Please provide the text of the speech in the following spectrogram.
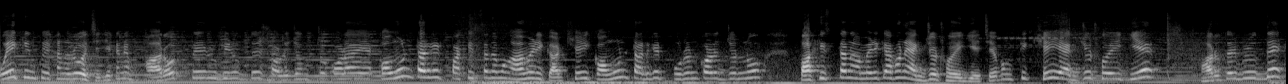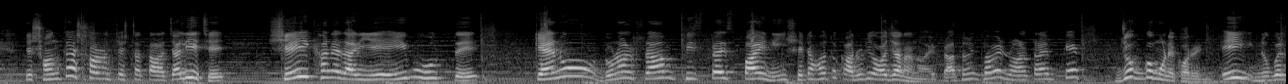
ওয়ে কিন্তু এখানে রয়েছে, যেখানে ভারতের বিরুদ্ধে ষড়যন্ত্র করায় কমন টার্গেট পাকিস্তান এবং আমেরিকার সেই কমন টার্গেট পূরণ করার জন্য পাকিস্তান, আমেরিকা এখন একজোট হয়ে গিয়েছে এবং ঠিক সেই একজোট হয়ে গিয়ে ভারতের বিরুদ্ধে যে সন্ত্রাস ছড়ানোর চেষ্টা তারা চালিয়েছে, সেইখানে দাঁড়িয়ে এই মুহূর্তে কেন ডোনাল্ড ট্রাম্প পিস প্রাইজ পায়নি সেটা হয়তো কারোরই অজানা নয়। প্রাথমিকভাবে ডোনাল্ড ট্রাম্পকে যোগ্য মনে করেন এই নোবেল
